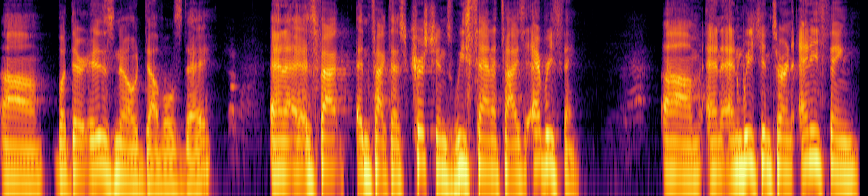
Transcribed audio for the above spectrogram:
Um, but there is no devil's day. And as fact, in fact, as Christians, we sanitize everything. Um, and, and we can turn anything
